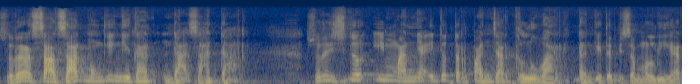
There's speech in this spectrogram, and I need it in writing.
Saudara saat-saat mungkin kita tidak sadar. Saudara di situ imannya itu terpancar keluar dan kita bisa melihat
